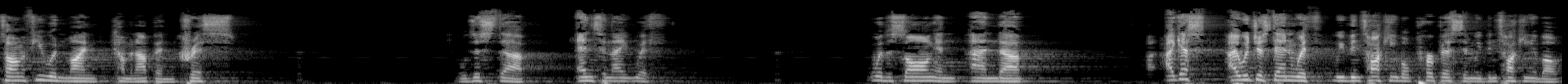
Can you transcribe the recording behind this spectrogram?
Tom, if you wouldn't mind coming up and Chris, we'll just, uh, end tonight with, with a song and, and, uh, I guess I would just end with, we've been talking about purpose and we've been talking about,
